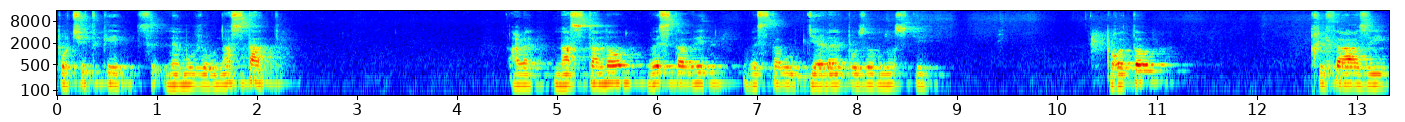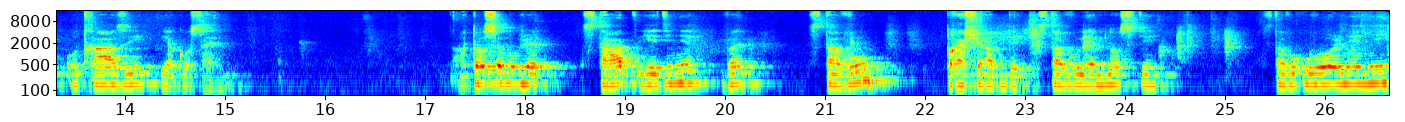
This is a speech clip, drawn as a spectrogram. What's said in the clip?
počitky nemůžou nastat. Ale nastanou ve, stavi, ve stavu dělé pozornosti. Proto přichází, odchází jako sen. A to se může stát jedině ve stavu prašrabdy, stavu jemnosti, stavu uvolnění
